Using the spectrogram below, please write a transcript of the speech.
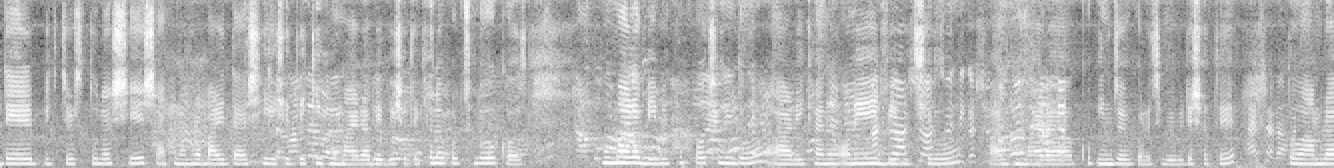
আমাদের পিকচার্স তোলা শেষ। এখন আমরা বাড়িতে আসি, এসে দেখি হুমায়রা বেবির সাথে খেলা করছিল কজ হুমায়রা বেবি খুব পছন্দ আর এখানে অনেক বেবি ছিল আর হুমায়রা খুব এনজয় করেছে বেবিটার সাথে। তো আমরা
